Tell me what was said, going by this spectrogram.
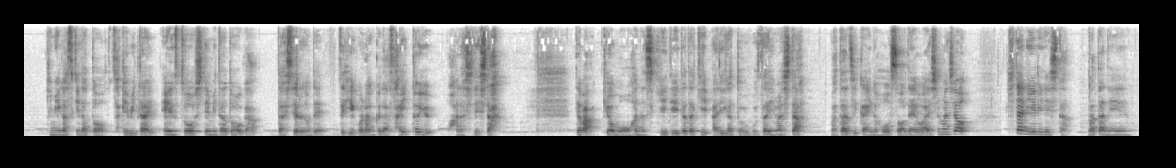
「君が好きだと叫びたい演奏してみた動画出してるので是非ご覧くださいというお話でした。では今日もお話聞いていただきありがとうございました。また次回の放送でお会いしましょう。北にゆりでした。またね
